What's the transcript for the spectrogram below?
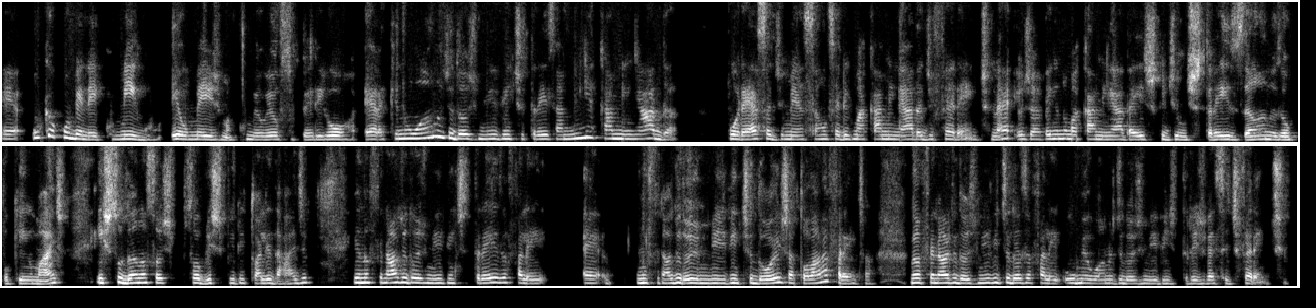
É, o que eu combinei comigo, eu mesma, com meu eu superior, era que no ano de 2023 a minha caminhada por essa dimensão seria uma caminhada diferente, né? Eu já venho numa caminhada que de uns três anos, um pouquinho mais, estudando sobre espiritualidade, e no final de 2023 eu falei, é, no final de 2022, já estou lá na frente, ó, no final de 2022 eu falei, o meu ano de 2023 vai ser diferente.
